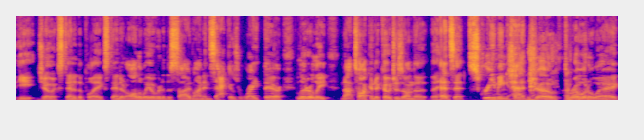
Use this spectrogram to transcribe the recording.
he Joe extended the play, extended all the way over to the sideline, and Zac is right there, literally not talking to coaches on the the headset, screaming at Joe, "Throw it away!"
